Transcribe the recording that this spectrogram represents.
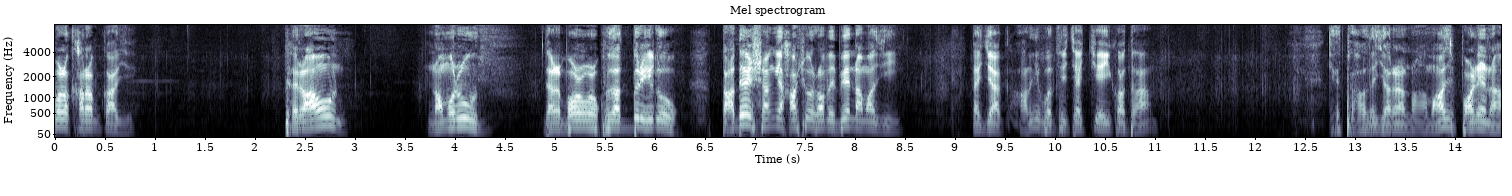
বড় খারাপ কাজ? ফেরাউন, নমরুদ, যারা বড় বড় ক্ষুদাদ্রহী লোক, তাদের সঙ্গে হাসর হবে বেনামাজি। তাই যাক, আমি বলতে চাচ্ছি এই কথা যে তাহলে যারা নামাজ পড়ে না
